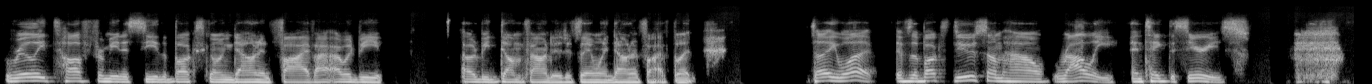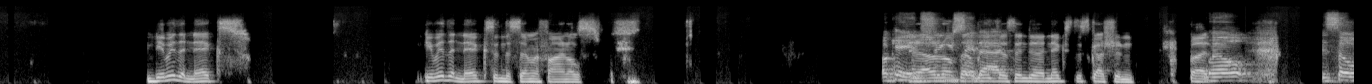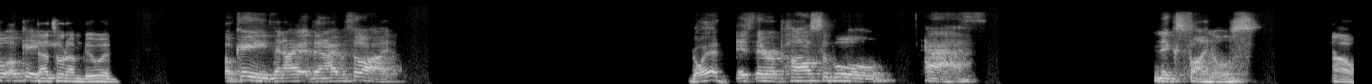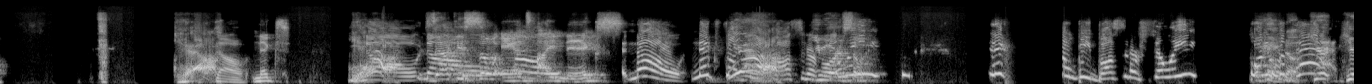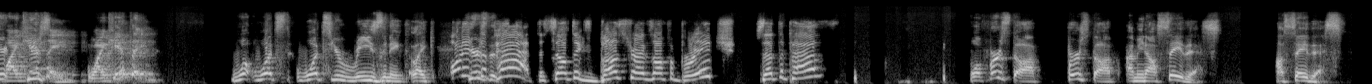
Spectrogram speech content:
Really tough for me to see the Bucks going down in five. I, I would be I would be dumbfounded if they went down in five. But tell you what, if the Bucks do somehow rally and take the series, give me the Knicks. Give me the Knicks in the semifinals. okay. And I don't know if say that leads that. us into a Knicks discussion, but well, so okay, that's what I'm doing. okay. Then I then I have a thought. Go ahead. Is there a possible path? Knicks finals. No, Yeah. no, Knicks. Yeah. No, no. Zach is so anti-Knicks. No, Knicks don't Yeah. beat Boston or You are Philly. Knicks don't beat Boston or Philly. Look Okay, at the no. path. Here, here, Why can't here's they? Why can't they? what what's what's your reasoning? Like What is here's the, the- path? The Celtics bus drives off a bridge. Is that the path? Well, first off, first off, I mean, I'll say this. I'll say this.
